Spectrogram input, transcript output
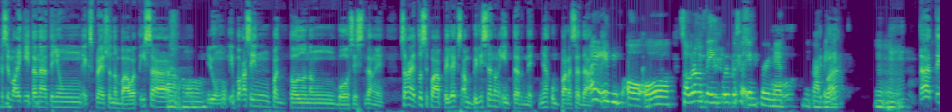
Kasi makikita natin yung expression ng bawat isa. Oo. Yung iba kasi yung pagtono ng boses lang eh. Tsaka ito si Papi Lex, ang bilis na ng internet niya kumpara sa dati. Ay, in, oo. Sobrang thankful ko sa internet Oo. ni Papi. Diba? Lex. Mm-mm. Mm, dati,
